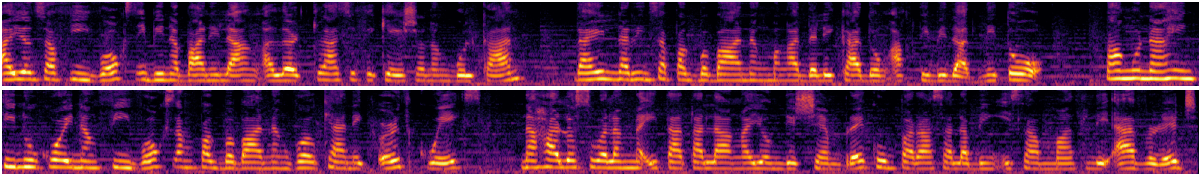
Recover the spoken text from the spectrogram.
Ayon sa PHIVOX, ibinaba nila ang alert classification ng bulkan dahil na rin sa pagbaba ng mga delikadong aktibidad nito. Pangunahing tinukoy ng PHIVOX ang pagbaba ng volcanic earthquakes na halos walang naitatala ngayong Disyembre kumpara sa labing isang monthly average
